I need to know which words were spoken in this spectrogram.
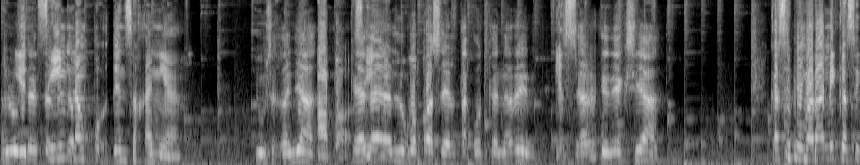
Anong It, threat na same natanggap lang po din sa kanya. Yung sa kanya? Apo, Kaya same. na lumabas, dahil takot ka na rin. Yes, Dahil sir. tinex siya. Kasi po marami kasi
